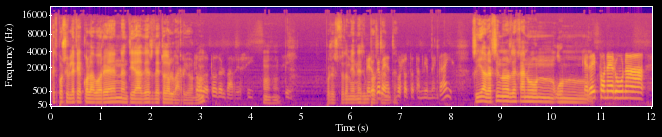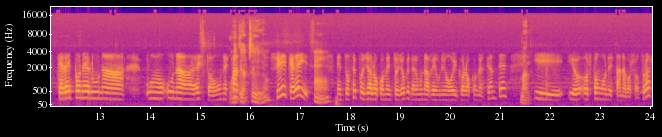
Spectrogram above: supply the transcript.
Que es posible que colaboren entidades de todo el barrio, ¿no? Todo, todo el barrio, sí. Pues esto también es Espero que importante. vosotros también vengáis. Sí, a ver si nos dejan un... un... ¿Queréis poner una, queréis poner una, un- una, esto, un stand? Sí. ¿Sí? ¿Queréis? Mm, Entonces, pues ya lo comento yo, que tenemos una reunión hoy con los comerciantes Vale. y, y os pongo un stand a vosotros.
